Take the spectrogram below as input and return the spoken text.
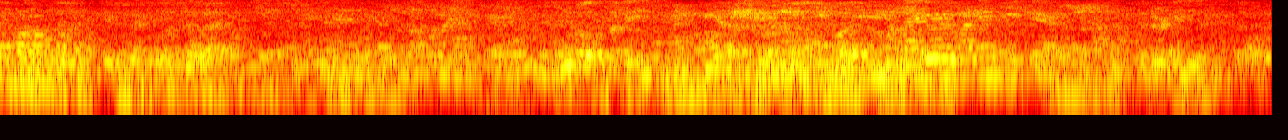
తీసుకున్నాను. దూరం పోయేది అదే తీసుకున్నాను.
